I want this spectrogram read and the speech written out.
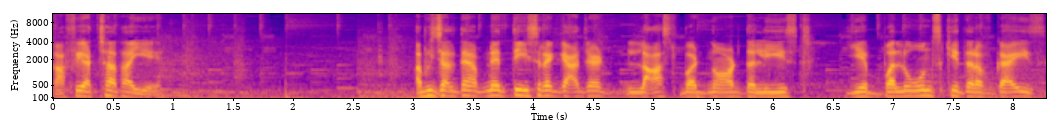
काफ़ी अच्छा था ये। अभी चलते हैं अपने तीसरे gadget last but not the least ये बलून्स की तरफ़ गाइज़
